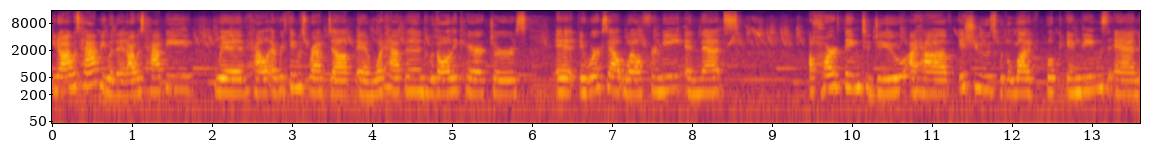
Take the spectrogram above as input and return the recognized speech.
you know, I was happy with it. I was happy with how everything was wrapped up and what happened with all the characters. It, it works out well for me and that's a hard thing to do. I have issues with a lot of book endings and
